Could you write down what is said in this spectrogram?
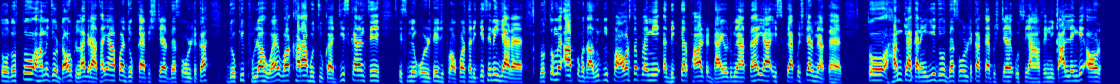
तो दोस्तों, हमें जो डाउट लग रहा था यहाँ पर, जो कैपेसिटर 10 वोल्ट का, जो कि फुला हुआ है, वह ख़राब हो चुका है। जिस कारण से इसमें वोल्टेज प्रॉपर तरीके से नहीं जा रहा है। दोस्तों, मैं आपको बता दूँ कि पावर सप्लाई में अधिकतर फॉल्ट डायोड में आता है या इस कैपेसिटर में आता है। तो हम क्या करेंगे, ये जो 10 वोल्ट का कैपेसिटर है, उसे यहाँ से निकाल लेंगे और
